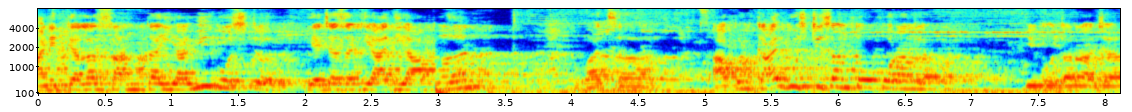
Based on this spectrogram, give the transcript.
आणि त्याला सांगता यावी गोष्ट. याच्यासाठी आधी आपण वाचा. आपण काय गोष्टी सांगतो पोरांना? एक होता राजा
